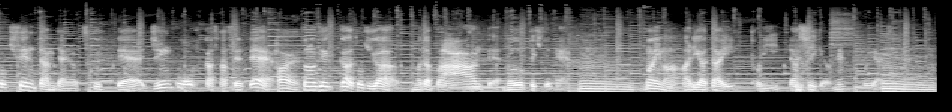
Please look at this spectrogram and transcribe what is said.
トキセンターみたいなのを作って、人工孵化させて、はい。その結果、トキがまたバーンって戻ってきてね、うーん。まあ今、ありがたい鳥らしいけどね、とりあえうず。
